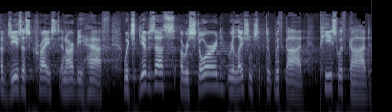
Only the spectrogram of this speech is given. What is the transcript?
of Jesus Christ in our behalf, which gives us a restored relationship to, with God, peace with God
